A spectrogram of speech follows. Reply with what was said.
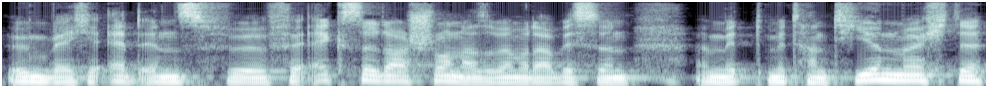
irgendwelche Add-ins für, für Excel da schon, also wenn man da ein bisschen äh, mit, mit hantieren möchte.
